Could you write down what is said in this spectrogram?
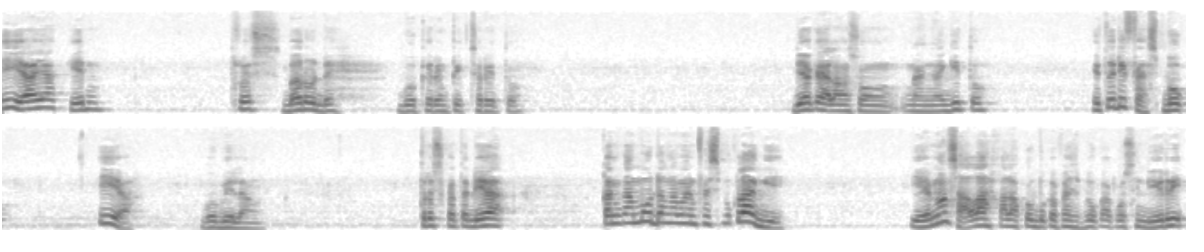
iya yakin. Terus baru deh gue kirim picture itu. Dia kayak langsung nanya gitu. Itu di Facebook. Iya gue bilang. Terus kata dia kan kamu udah gak main Facebook lagi? Ya emang salah kalau aku buka Facebook aku sendiri.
